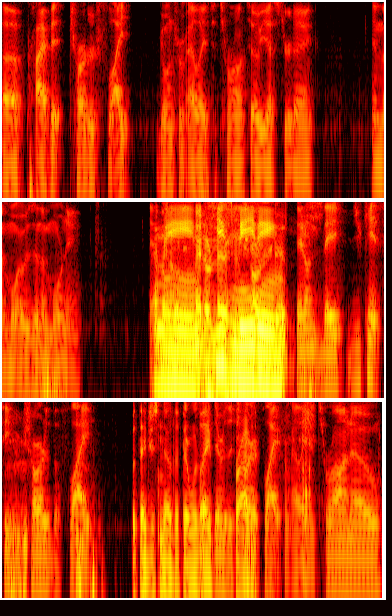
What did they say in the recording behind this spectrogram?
a private chartered flight going from LA to Toronto yesterday. In the mo- it was in the morning. I And they don't- mean, don't he's meeting. they don't they you can't see who chartered the flight. But they just know that there was a But there was a private. chartered flight from LA to Toronto.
